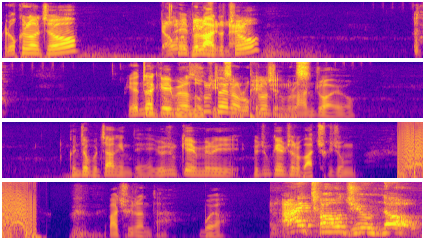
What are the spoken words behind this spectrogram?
로켓 런처 Don't 차이 abuse 별로 안 it now. 좋죠? 옛날 게임이라서 술탄이랑 some 로켓 런처 별로. 안 좋아해요 근접은 짱인데 요즘 게임이 요즘 게임처럼 맞추기 좀 맞추기란다 뭐야 I told you no.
